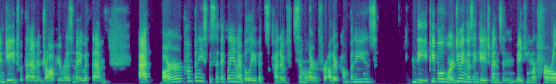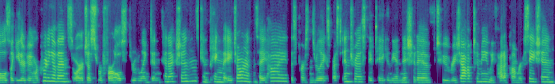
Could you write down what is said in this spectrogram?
engage with them and drop your resume with them. At our company specifically, and I believe it's kind of similar for other companies, the people who are doing those engagements and making referrals, like either doing recruiting events or just referrals through LinkedIn connections, can ping the HR and say, Hi, this person's really expressed interest. They've taken the initiative to reach out to me. We've had a conversation.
